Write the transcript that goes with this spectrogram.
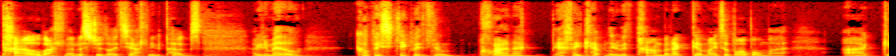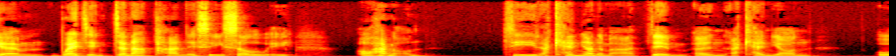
Pawb allan ar y strydoedd tu allan i'r pubs. Ac o'n i'n meddwl, co beth sy'n digwydd? Dyn nhw'n chwarae na FA Cup neu rhywbeth pan byna gymaint o bobl yma. Ac um, wedyn, dyna pan nes i sylwi, o, oh, hang on, di'r acenion yma ddim yn acenion o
